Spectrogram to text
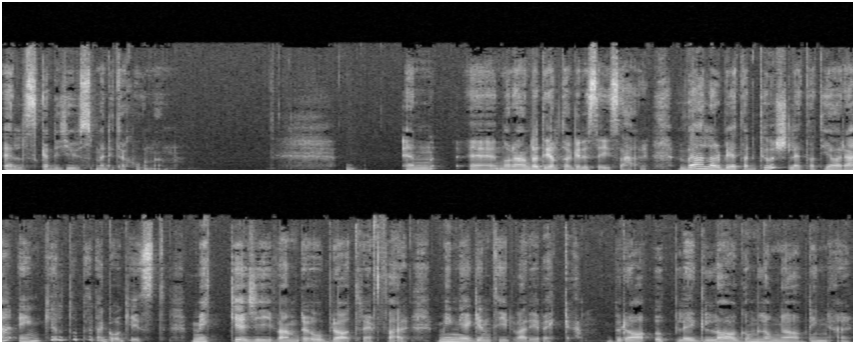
älskade ljusmeditationen. En Eh, några andra deltagare säger så här. Välarbetad kurs, lätt att göra, enkelt och pedagogiskt. Mycket givande och bra träffar. Min egen tid varje vecka. Bra upplägg, lagom långa övningar.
